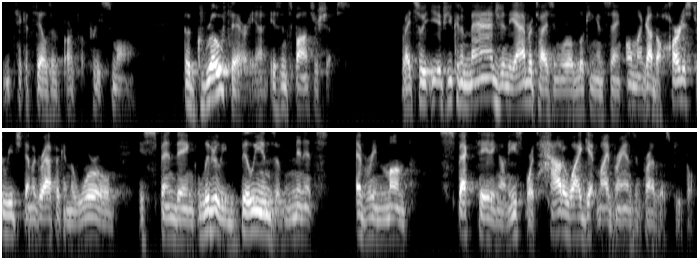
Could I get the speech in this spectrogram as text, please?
And ticket sales are, are pretty small. The growth area is in sponsorships, right? So if you can imagine the advertising world looking and saying, oh my God, the hardest to reach demographic in the world is spending literally billions of minutes every month spectating on esports. How do I get my brands in front of those people?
